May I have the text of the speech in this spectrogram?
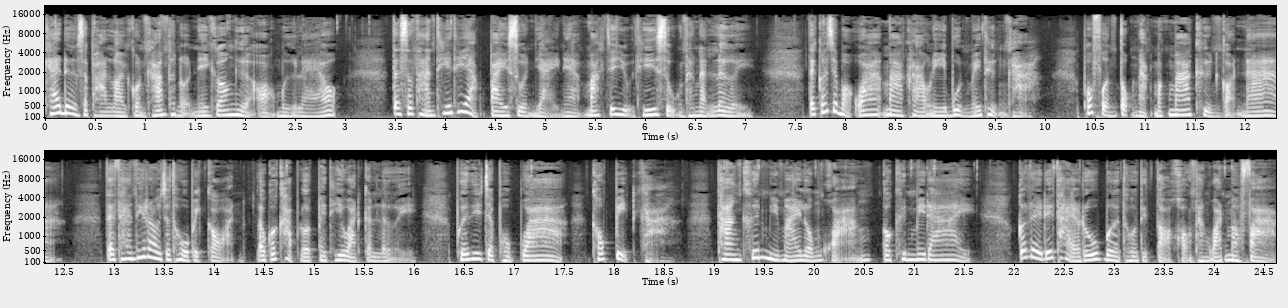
แค่เดินสะพานลอยคนข้ามถนนนี้ก็เหงื่อออกมือแล้ว แต่สถานที่ที่อยากไปส่วนใหญ่เนี่ยมักจะอยู่ที่สูงทั้งนั้นเลย แต่ก็จะบอกว่ามาคราวนี้บุญไม่ถึงค่ะ เพราะฝนตกหนักมากๆคืนก่อนหน้า แต่แทนที่เราจะโทรไปก่อน เราก็ขับรถไปที่วัดกันเลย เพื่อที่จะพบว่าเขาปิดค่ะ ทางขึ้นมีไม้ล้มขวางก็ขึ้นไม่ได้ ก็เลยได้ถ่ายรูปเบอร์โทรติดต่อของทางวัดมาฝาก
